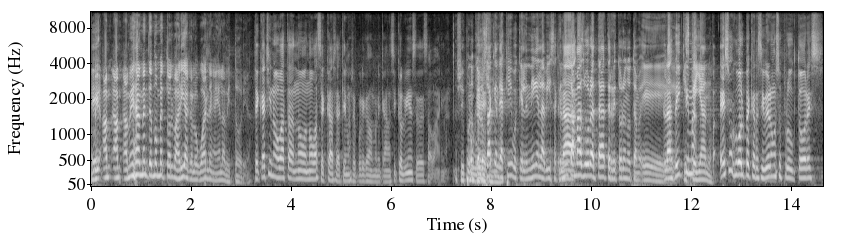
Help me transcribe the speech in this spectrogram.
Eh, a, mí, realmente no me tolvaría que lo guarden ahí en la victoria. Tecachi no va a, no, no va a acercarse aquí en la República Dominicana, así que olvídense de esa vaina. Sí, pero que lo saquen de aquí, que le nieguen la visa, que nunca más vuelva a entrar a territorio eh, Las víctimas, esos golpes que recibieron esos productores,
